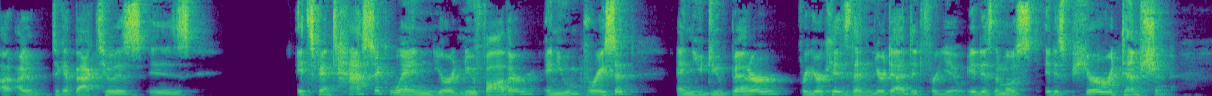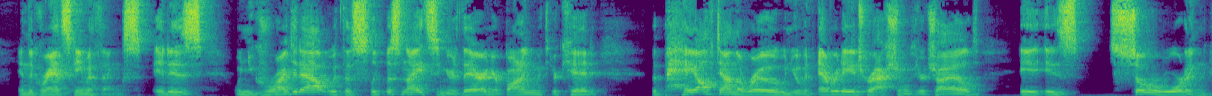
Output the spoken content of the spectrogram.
I, I, to get back to is is it's fantastic when you're a new father and you embrace it and you do better for your kids than your dad did for you. It is the most. It is pure redemption in the grand scheme of things. It is when you grind it out with the sleepless nights and you're there and you're bonding with your kid, the payoff down the road when you have an everyday interaction with your child is so rewarding.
